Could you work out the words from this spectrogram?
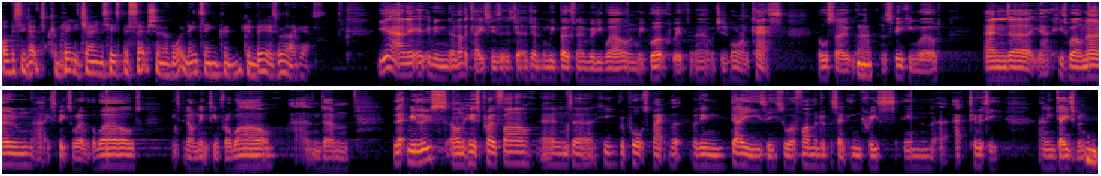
obviously that completely changed his perception of what LinkedIn can can be as well. I guess. Yeah, and it, I mean, another case is, is, a gentleman we both know really well and we've worked with, uh, which is Warren Cass, also mm. in the speaking world. And uh, yeah, he's well known. Uh, he speaks all over the world. He's been on LinkedIn for a while and um, let me loose on his profile. And uh, he reports back that within days he saw a 500% increase in uh, activity and engagement.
